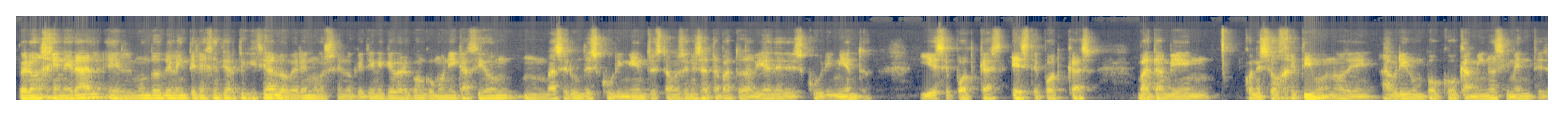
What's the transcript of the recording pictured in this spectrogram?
Pero en general, el mundo de la inteligencia artificial, lo veremos en lo que tiene que ver con comunicación, mm, va a ser un descubrimiento. Estamos en esa etapa todavía de descubrimiento. Y ese podcast, este podcast, va también con ese objetivo, ¿no? De abrir un poco caminos y mentes.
